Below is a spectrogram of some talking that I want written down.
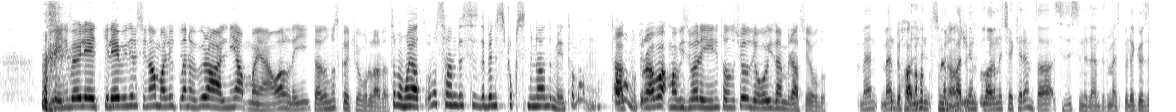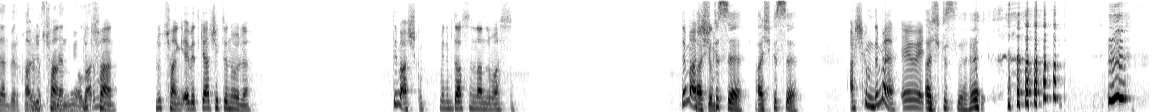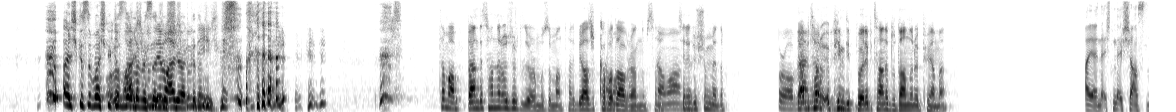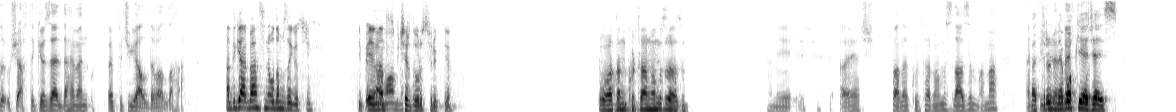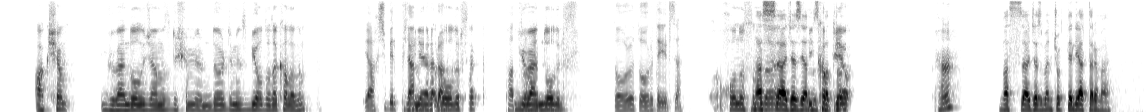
Beni böyle etkileyebilirsin ama lütfen öbür halini yapma ya. Vallahi tadımız kaçıyor buralarda. tamam hayatım ama sen de siz de beni çok sinirlendirmeyin tamam mı? Ya Tamam mı? kusura bakma biz böyle yeni tanışıyoruz ya o yüzden biraz şey oldu. Ben ben Tabii, haklısın ben. Pali'nin kulağını çekerem daha sizi sinirlendirmez. Böyle güzel bir Ha, hanımı lütfen, sinirlendirmeye olar mı? lütfen. Lütfen. Evet gerçekten öyle. Değil mi aşkım? Beni bir daha sinirlendirmezsin. Değil mi aşkım? Aşkısı. Aşkısı. Aşkım değil mi? Evet. Aşkısı. Aşkısı başka Oğlum, kızlarla aşkım deme, mesajlaşıyor arkadan. değil. Tamam. Ben de senden özür diliyorum o zaman. Hadi birazcık kaba Tamam, davrandım sana. tamamdır. Seni düşünmedim. Problem Ya bir tane yok öpeyim bizim. deyip böyle bir tane dudağından öpüyor hemen. Ay ne, ne şanslı uşaktı. Gözel de hemen öpücüğü aldı vallaha. Hadi gel ben seni odamıza götüreyim. Deyip elinden Tamam. tutup içeri doğru sürüklüyor. Bu adamı kurtarmamız lazım. Hani eğer valla kurtarmamız lazım ama hani Patron bilmiyorum, ne bok yiyeceğiz? Akşam güvende olacağımızı düşünmüyorum. Dördümüz bir odada kalalım. Yaxşı bir plan bir arada kurak. olursak patron. güvende oluruz. Doğru doğru deyirsən. Honos'un Nasıl da sığacağız bir yalnız kapıya... patron? Ha? Nasıl sığacağız? Ben çok deli atarım ha.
